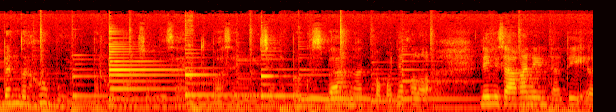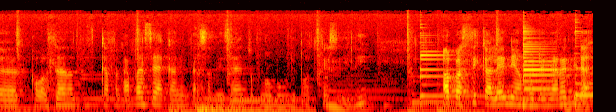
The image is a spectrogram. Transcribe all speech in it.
dan berhubung. Berhubung suami saya itu bahasa Indonesia nya bagus banget. Pokoknya kalau ini misalkan nih nanti uh, kalau kapan-kapan saya akan minta suami saya untuk ngomong di podcast ini apa sih kalian yang mendengarnya tidak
